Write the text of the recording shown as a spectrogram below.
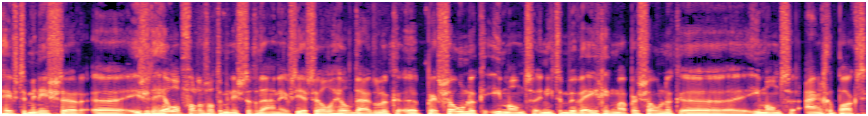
heeft de minister... is het heel opvallend wat de minister gedaan heeft. Die heeft wel heel duidelijk persoonlijk iemand... niet een beweging, maar persoonlijk iemand aangepakt.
